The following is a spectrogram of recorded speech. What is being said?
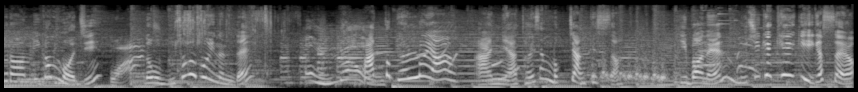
그럼 이건 뭐지? 너무 무서워 보이는데? 맛도 별로야. 아니야, 더 이상 먹지 않겠어. 이번엔 무지개 케이크 이겼어요.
